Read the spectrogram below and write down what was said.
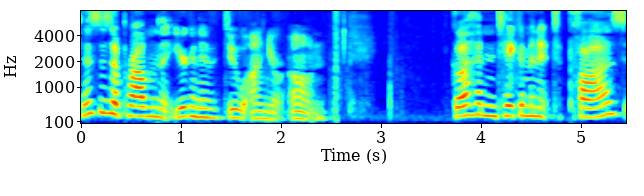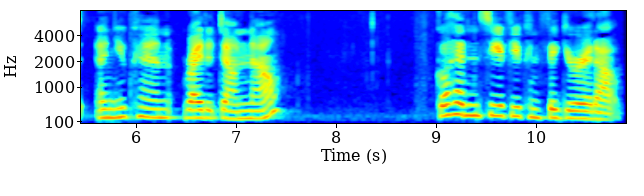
This is a problem that you're going to do on your own. Go ahead and take a minute to pause and you can write it down now. Go ahead and see if you can figure it out.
